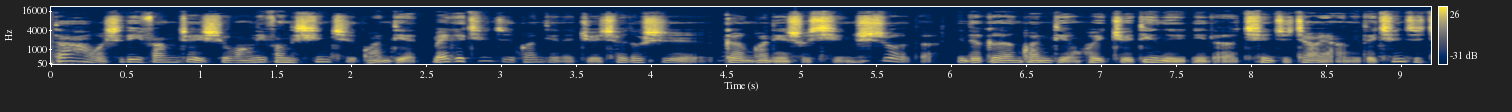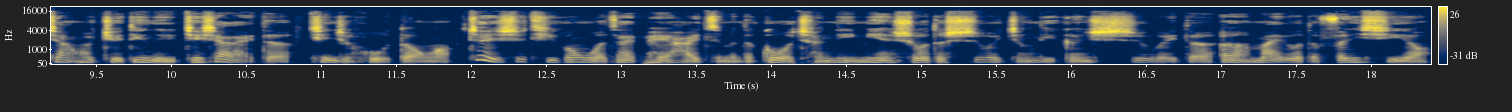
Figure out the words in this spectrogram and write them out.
大家好，我是丽芳，这里是王丽芳的亲子观点。每个亲子观点的决策都是个人观点所形设的，你的个人观点会决定你你的亲子教养，你的亲子教养会决定你接下来的亲子互动哦。这也是提供我在陪孩子们的过程里面所有的思维整理跟思维的呃脉络的分析哦。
